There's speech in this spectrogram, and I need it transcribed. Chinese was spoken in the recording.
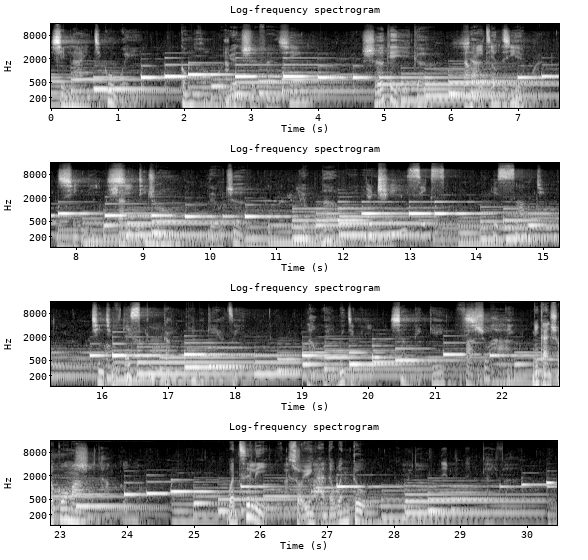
心内一句话，恭候我愿是繁星，舍给一个夏天的夜晚，请你山中留着有那回忆。亲像一只同款的鸭嘴，流过每一位少年家发梳哈，你感受过吗？文字里所蕴含的温度，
